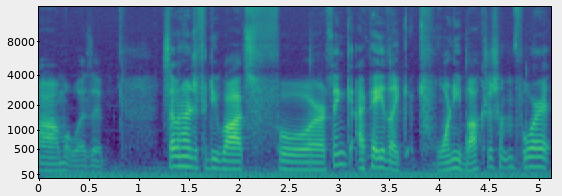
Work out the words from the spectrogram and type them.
um, what was it? 750 watts for, I think I paid like 20 bucks or something for it.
